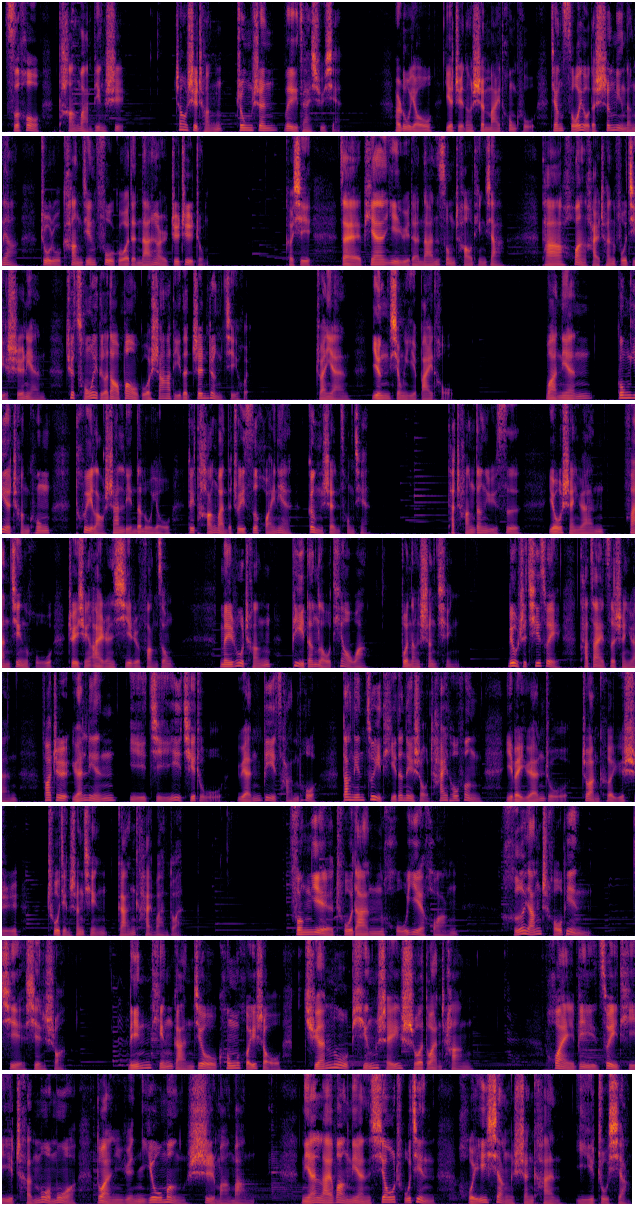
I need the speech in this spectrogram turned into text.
此后，唐婉病逝，赵世成终身未再续弦，而陆游也只能深埋痛苦，将所有的生命能量注入抗金复国的男儿之志中。可惜，在偏安一隅的南宋朝廷下，他宦海沉浮几十年，却从未得到报国杀敌的真正机会。转眼英雄已白头。晚年功业成空，退老山林的陆游，对唐婉的追思怀念更甚从前。他常登雨寺，游沈园，泛镜湖，追寻爱人昔日芳踪。每入城，必登楼眺望。不能盛情。六十七岁，他再次沈园，发至园林以几亿其主，园壁残破。当年最题的那首《钗头凤》，已被园主篆刻于石，触景生情，感慨万端。枫叶初丹胡叶黄，河阳愁鬓妾心霜。临亭赶旧空回首，全路凭谁说断肠？坏壁醉题沉默默，断云幽梦事茫茫。年来妄念消除尽，回向神龛一炷香。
